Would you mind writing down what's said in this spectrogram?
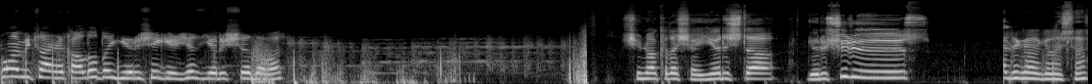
Son bir tane kaldı. O da yarışa gireceğiz. Yarışta da var. Şimdi arkadaşlar yarışta görüşürüz. Geldik arkadaşlar.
